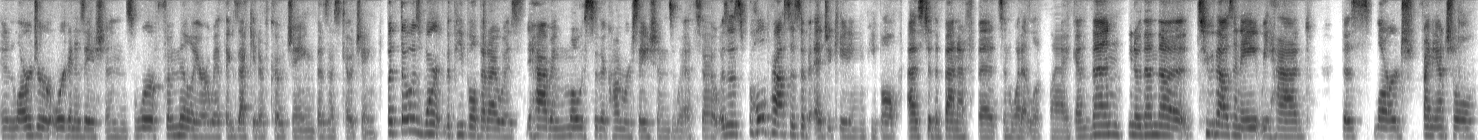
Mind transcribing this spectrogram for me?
in larger organizations, were familiar with executive coaching, business coaching, but those weren't the people that I was having most of the conversations with. So it was this whole process of educating people as to the benefits and what it looked like. And then, you know, then the 2008, we had this large financial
